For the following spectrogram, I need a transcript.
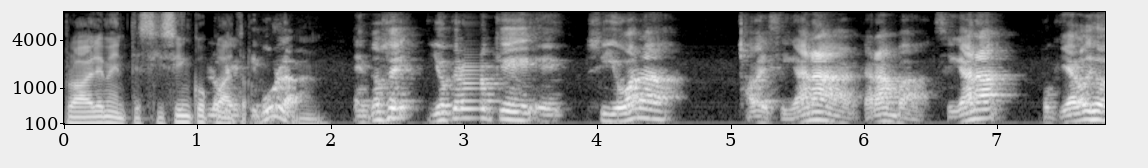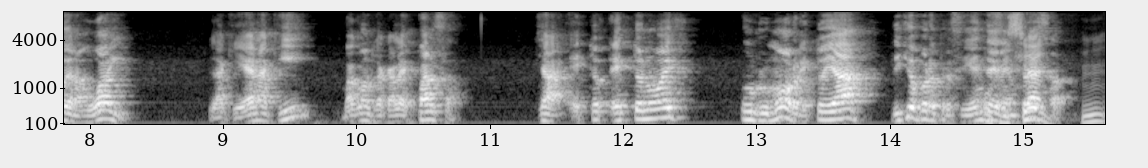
Probablemente, sí, que 5-4. estipula. Mm. Entonces, yo creo que eh, si Giovanna, a ver, si gana, caramba, si gana, porque ya lo dijo de Nahuay, la que gana aquí va contra Carla Esparza. Sea, esto, esto no es un rumor, esto ya dicho por el presidente de la empresa. Mm,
